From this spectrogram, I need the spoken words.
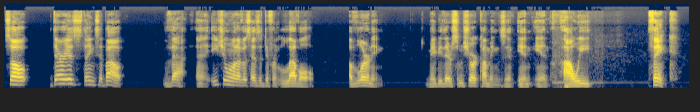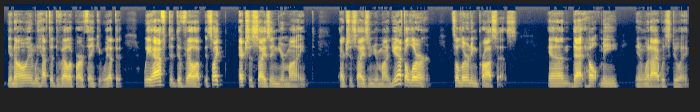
So there is things about that. Uh, each one of us has a different level of learning. Maybe there's some shortcomings in in in how we think, you know, and we have to develop our thinking. We have to we have to develop. It's like exercising your mind. Exercising your mind. You have to learn. It's a learning process. And that helped me in what I was doing.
